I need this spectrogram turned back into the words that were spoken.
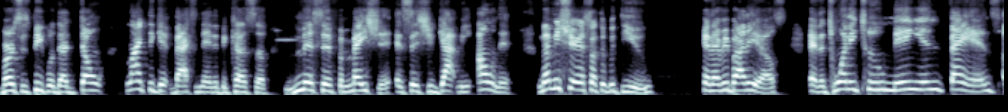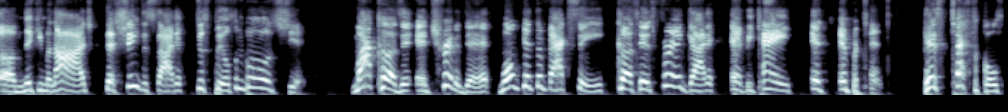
versus people that don't like to get vaccinated because of misinformation, and since you got me on it, let me share something with you and everybody else and the 22 million fans of Nicki Minaj that she decided to spill some bullshit. My cousin in Trinidad won't get the vaccine because his friend got it and became impotent. His testicles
